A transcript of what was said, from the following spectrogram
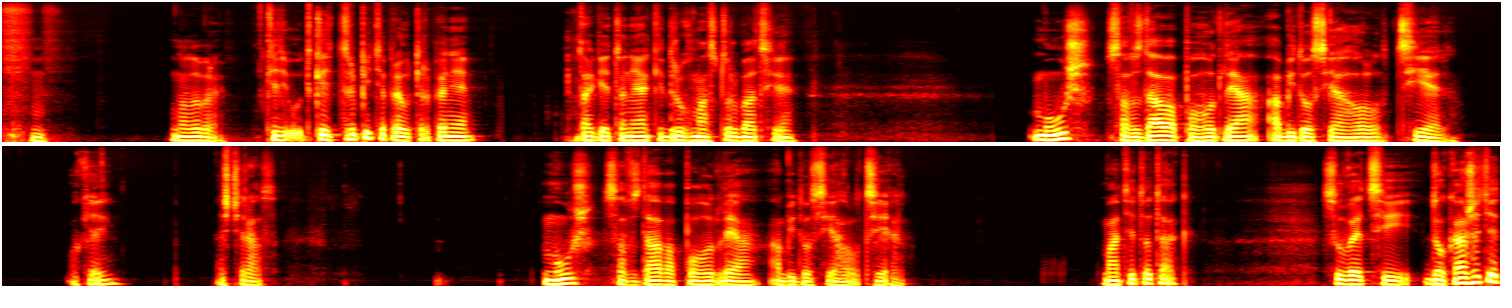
no dobre, keď, keď trpíte pre utrpenie, tak je to nejaký druh masturbácie. Muž sa vzdáva pohodlia, aby dosiahol cieľ. OK? Ešte raz. Muž sa vzdáva pohodlia, aby dosiahol cieľ. Máte to tak? Sú veci, dokážete,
